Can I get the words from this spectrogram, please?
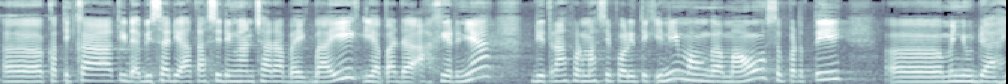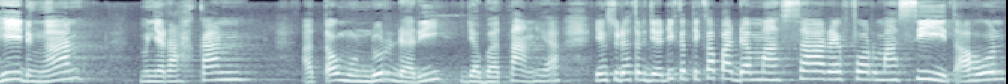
uh, ketika tidak bisa diatasi dengan cara baik-baik ya pada akhirnya di transformasi politik ini mau nggak mau seperti uh, menyudahi dengan menyerahkan atau mundur dari jabatan ya. Yang sudah terjadi ketika pada masa reformasi tahun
